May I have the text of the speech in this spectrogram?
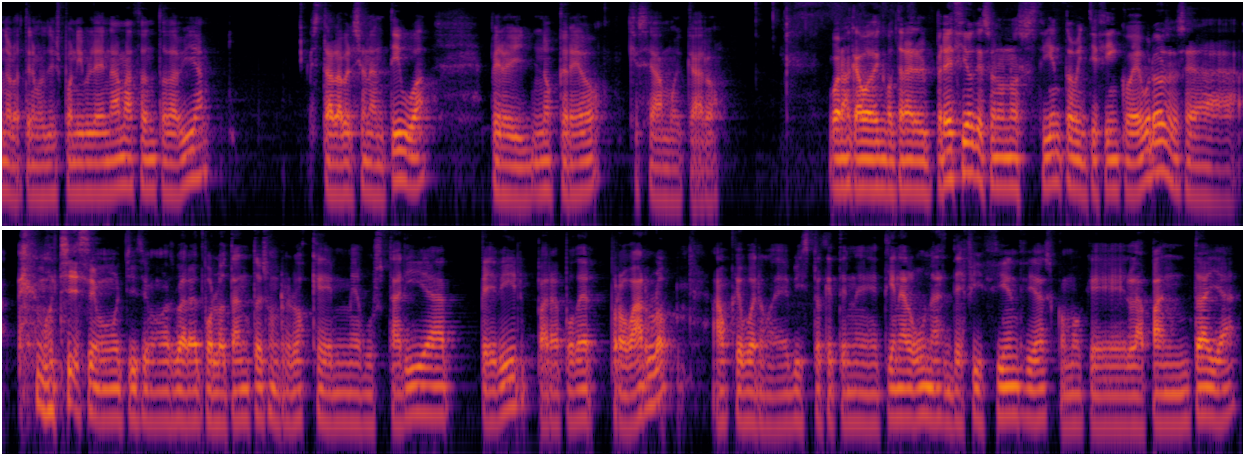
no lo tenemos disponible en Amazon todavía. Está la versión antigua, pero no creo que sea muy caro. Bueno, acabo de encontrar el precio, que son unos 125 euros, o sea, muchísimo, muchísimo más barato. Por lo tanto, es un reloj que me gustaría pedir para poder probarlo, aunque bueno, he visto que tiene, algunas deficiencias, como que la pantalla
